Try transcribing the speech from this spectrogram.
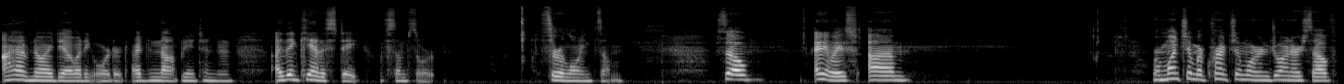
I have no idea what he ordered. I did not pay attention. I think he had a steak of some sort. Sirloin something. So, anyways, um, we're munching, we're crunching, we're enjoying ourselves.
